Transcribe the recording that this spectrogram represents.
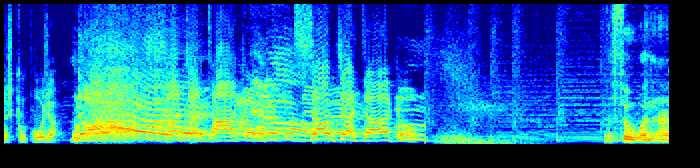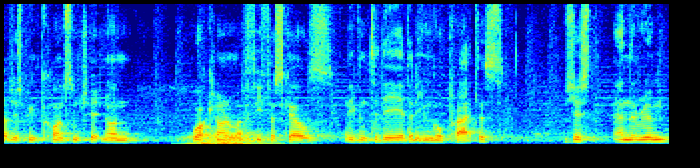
Just composure. No! Such a tackle! Such a tackle! The full winter I've just been concentrating on working on my FIFA skills. Even today I didn't even go practice. I was just in the room,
